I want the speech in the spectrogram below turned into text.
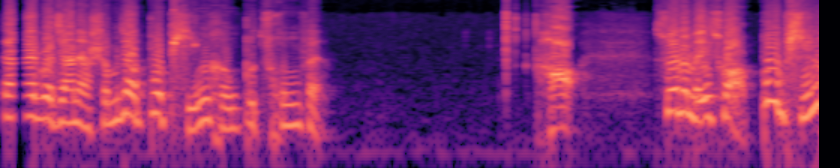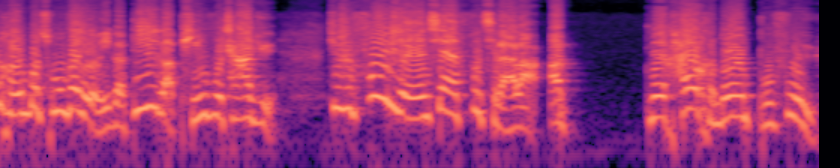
大家给我讲讲什么叫不平衡不充分？好，说的没错，不平衡不充分有一个，第一个贫富差距，就是富裕的人现在富起来了啊，那还有很多人不富裕，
